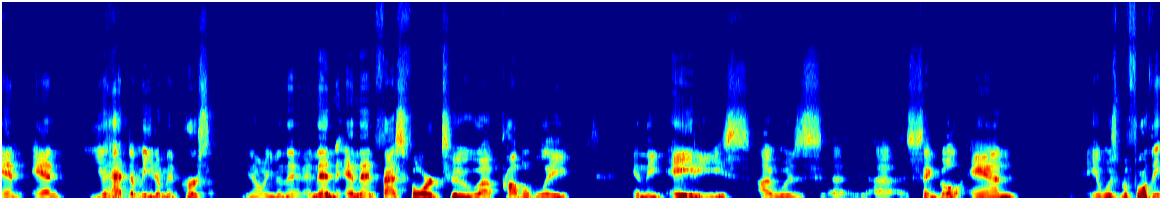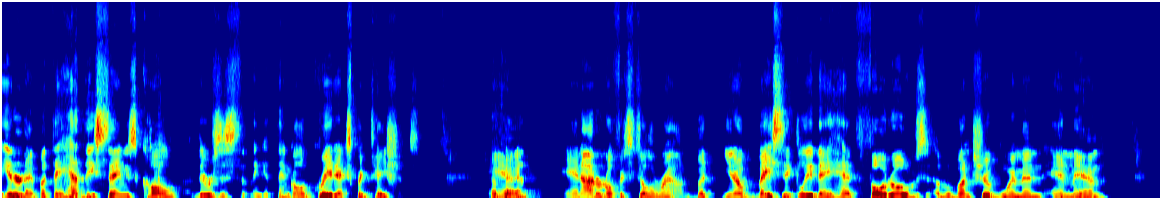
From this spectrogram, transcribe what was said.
and and you had to meet them in person. You know, even then, and then and then fast forward to uh, probably in the 80s, I was uh, uh, single and it was before the internet, but they had these things called there was this thing, thing called Great Expectations. Okay. And and I don't know if it's still around, but you know, basically they had photos of a bunch of women and men,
